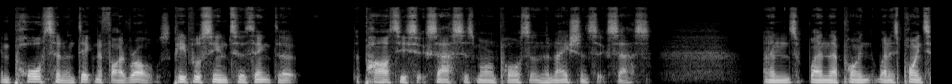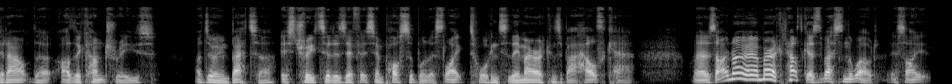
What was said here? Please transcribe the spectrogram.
important and dignified roles. People seem to think that the party's success is more important than the nation's success. And when they're point when it's pointed out that other countries are doing better, it's treated as if it's impossible. It's like talking to the Americans about healthcare. Where it's like, oh, no, American healthcare is the best in the world. It's like,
